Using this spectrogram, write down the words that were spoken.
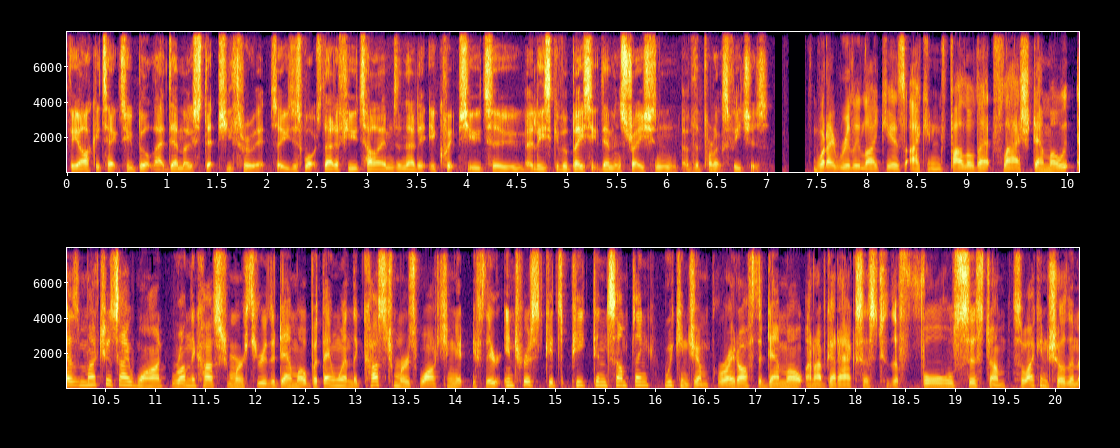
the architect who built that demo steps you through it. So you just watch that a few times and that it equips you to at least give a basic demonstration of the product's features what I really like is I can follow that flash demo as much as I want, run the customer through the demo, but then when the customer's watching it, if their interest gets piqued in something, we can jump right off the demo and I've got access to the full system so I can show them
